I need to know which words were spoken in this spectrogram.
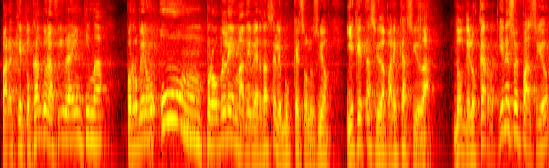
para que tocando la fibra íntima, por lo menos un problema de verdad se le busque solución. Y es que esta ciudad parezca ciudad, donde los carros tienen su espacio,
